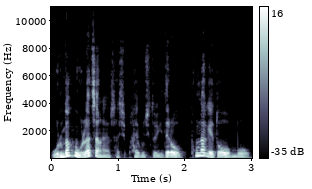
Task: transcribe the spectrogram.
오를 만큼 올랐잖아요. 사실 5G도 이대로 폭락해도 뭐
